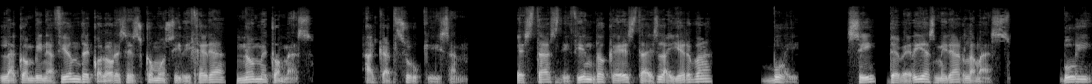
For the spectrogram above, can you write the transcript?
La combinación de colores es como si dijera, no me comas. Akatsuki-san. ¿Estás diciendo que esta es la hierba? Bui. Sí, deberías mirarla más. Bui.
